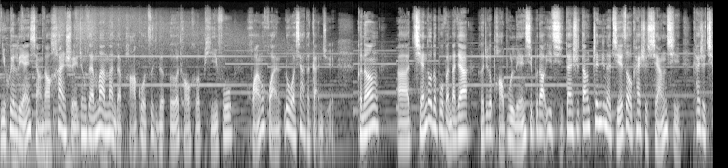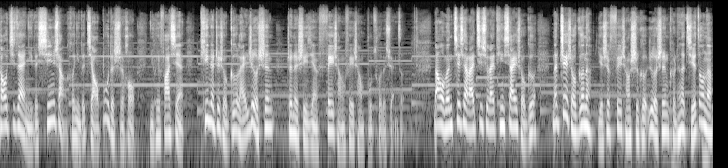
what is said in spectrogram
你会联想到汗水正在慢慢的爬过自己的额头和皮肤，缓缓落下的感觉，可能。啊，前奏的部分大家和这个跑步联系不到一起，但是当真正的节奏开始响起，开始敲击在你的心上和你的脚步的时候，你会发现听着这首歌来热身，真的是一件非常非常不错的选择。那我们接下来继续来听下一首歌。那这首歌呢也是非常适合热身，可是它的节奏呢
